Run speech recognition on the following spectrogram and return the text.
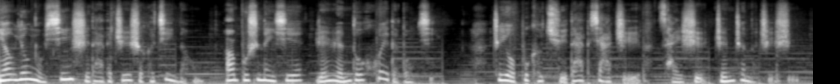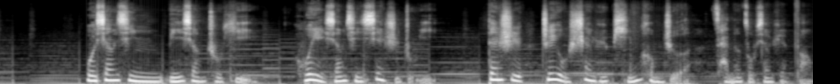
要拥有新时代的知识和技能，而不是那些人人都会的东西。只有不可取代的价值，才是真正的知识。我相信理想主义。我也相信现实主义，但是只有善于平衡者才能走向远方。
